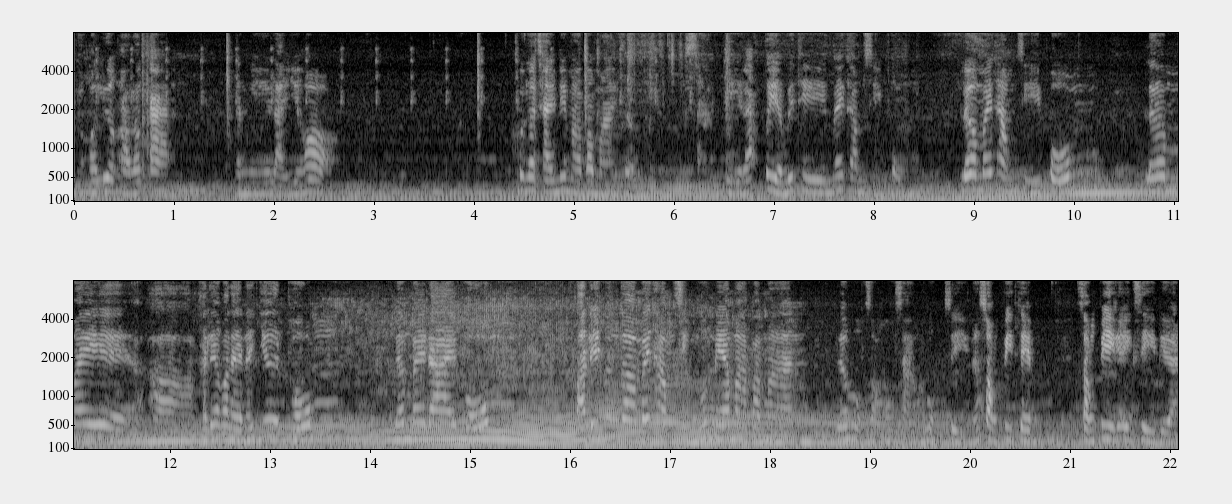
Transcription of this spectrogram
แล้วก็เลือกเอาแล้วกัน มันมีหลายยี่ห้อเพิ่งก็ใช้นี่มาประมาณเกือบสามปีละเปลี่ยนวิธีไม่ทำสีผม เริ่มไม่ทำสีผม เริ่มไม่เอ่อเขาเรียกว่าอะไรนะยืดผม เริ่มไม่ได้ผม ตอนนี้เพิ่งก็ไม่ทำสิ่งพวกนี้มาประมาณเรื่องหกสองหกสามหกสี่นะสองปีเต็มสองปีกับอีกสี่เดือน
